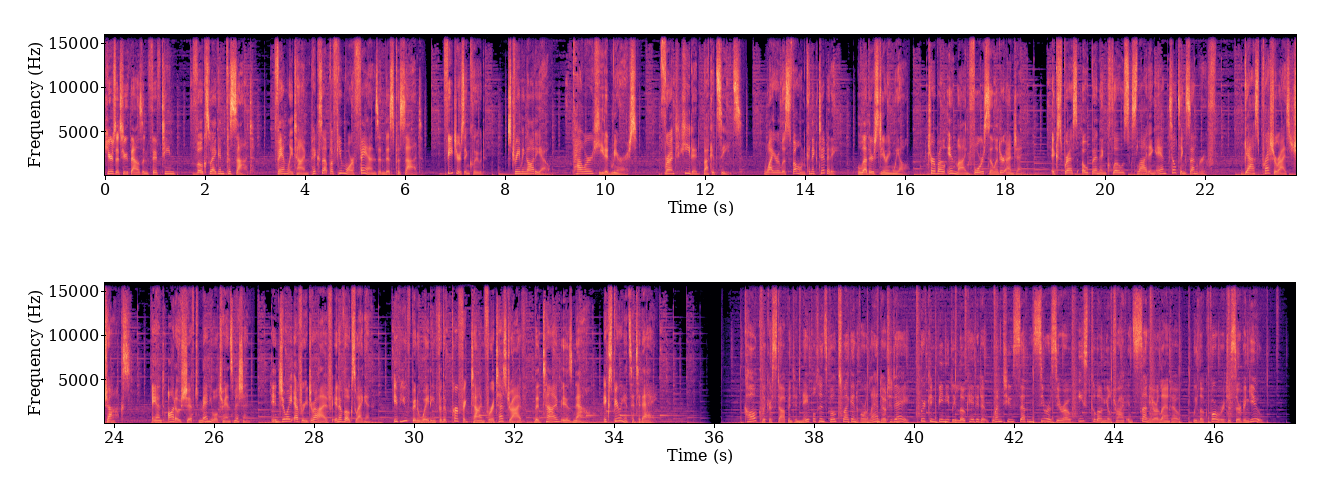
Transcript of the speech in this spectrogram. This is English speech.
Here's a 2015 Volkswagen Passat. Family time picks up a few more fans in this Passat. Features include streaming audio, power heated mirrors, front heated bucket seats, wireless phone connectivity, leather steering wheel, turbo inline four cylinder engine, express open and close sliding and tilting sunroof, gas pressurized shocks, and auto shift manual transmission. Enjoy every drive in a Volkswagen. If you've been waiting for the perfect time for a test drive, the time is now. Experience it today. Call, click, or stop into Napleton's Volkswagen of Orlando today. We're conveniently located at 12700 East Colonial Drive in sunny Orlando. We look forward to serving you.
